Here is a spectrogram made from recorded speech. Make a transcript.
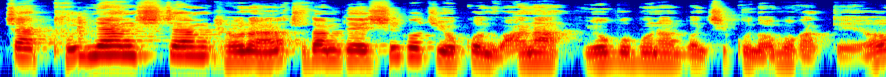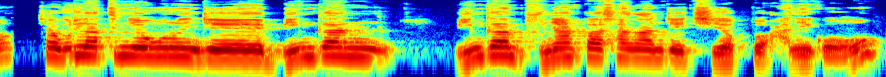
자, 분양시장 변화, 주담대 실거주 요건 완화, 요 부분 한번 짚고 넘어갈게요. 자, 우리 같은 경우는 이제 민간, 민간 분양가 상한제 지역도 아니고,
